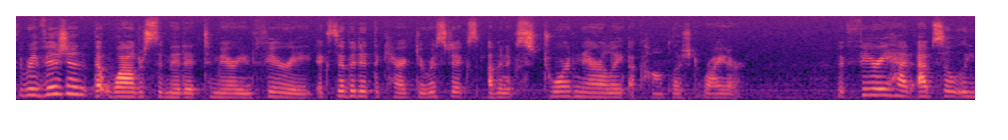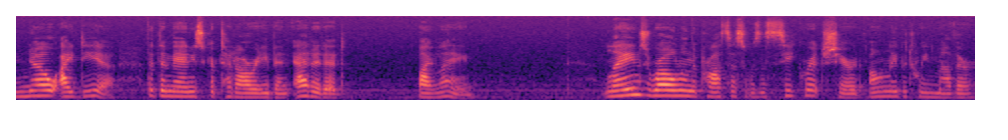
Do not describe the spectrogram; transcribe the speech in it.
The revision that Wilder submitted to Marion Fiery exhibited the characteristics of an extraordinarily accomplished writer. But Fiery had absolutely no idea that the manuscript had already been edited by Lane. Lane's role in the process was a secret shared only between mother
